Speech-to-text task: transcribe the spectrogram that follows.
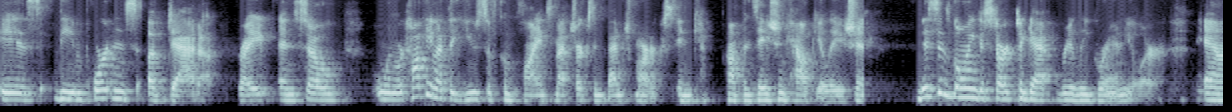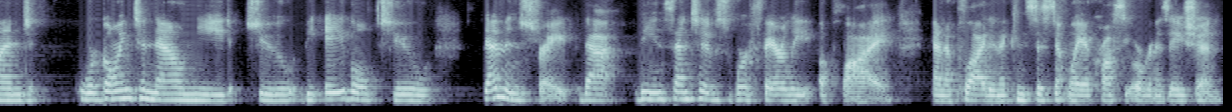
is the importance of data, right? And so when we're talking about the use of compliance metrics and benchmarks in compensation calculation, this is going to start to get really granular. And we're going to now need to be able to demonstrate that the incentives were fairly applied and applied in a consistent way across the organization.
